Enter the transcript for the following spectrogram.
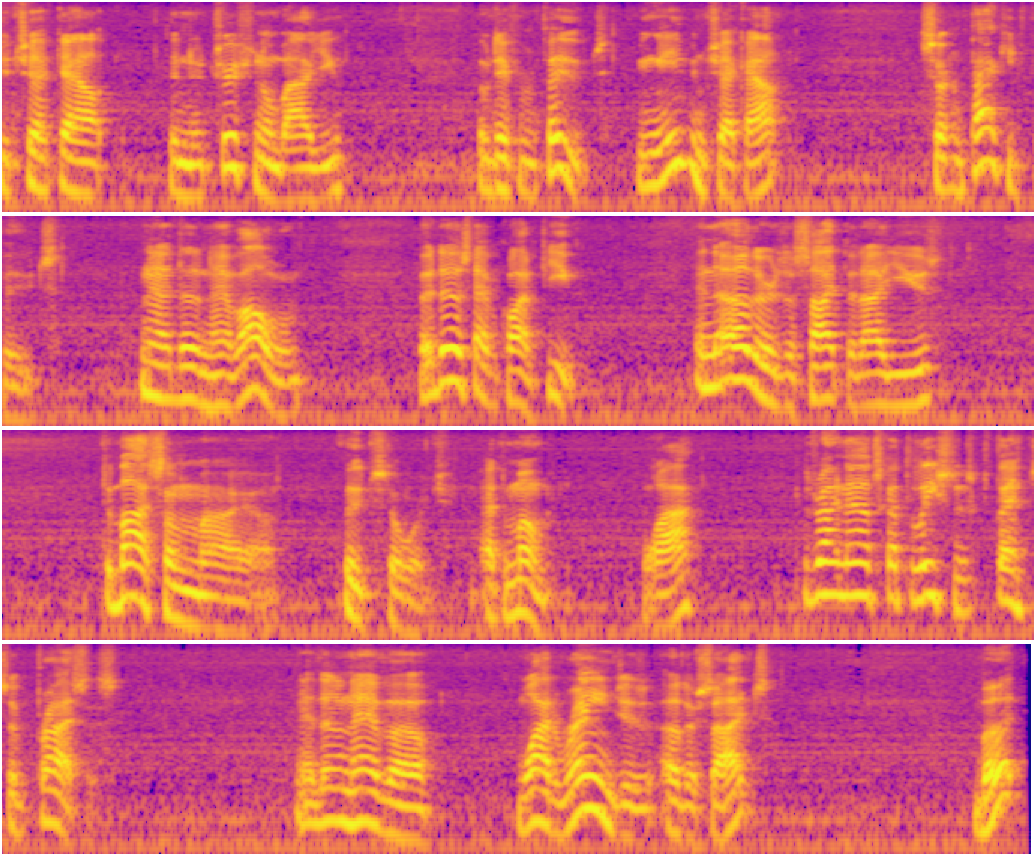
to check out the nutritional value of different foods. You can even check out certain packaged foods. Now it doesn't have all of them, but it does have quite a few. And the other is a site that I use to buy some of my uh, food storage at the moment. Why? Because right now it's got the least expensive prices. And it doesn't have a wide range of other sites, but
